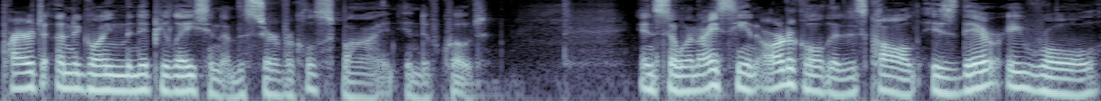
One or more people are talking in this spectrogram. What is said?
prior to undergoing manipulation of the cervical spine. End of quote. And so when I see an article that is called, Is There a Role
